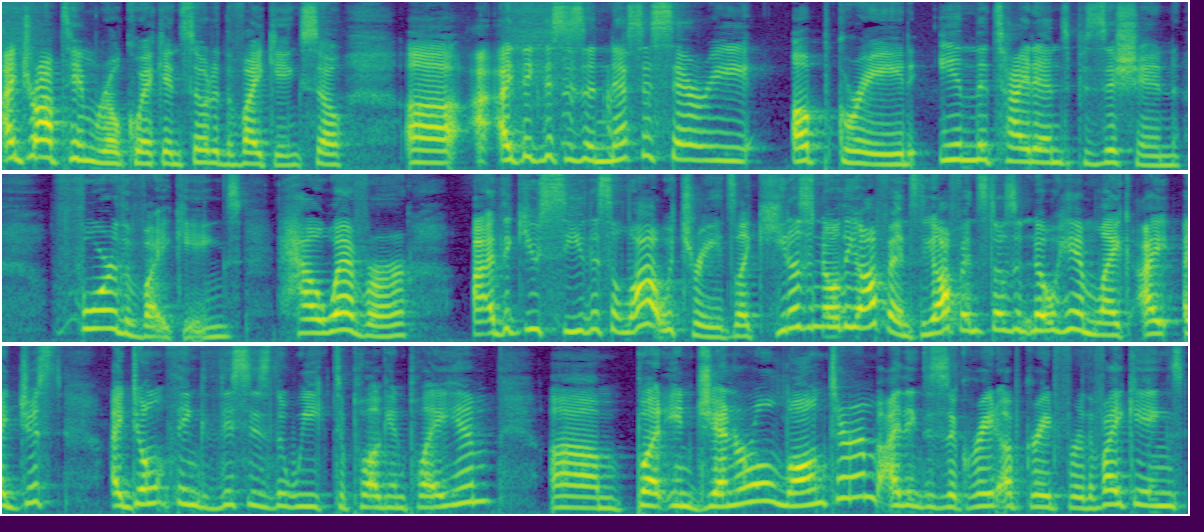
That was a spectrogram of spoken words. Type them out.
I dropped him real quick, and so did the Vikings. So uh, I- think this is a necessary upgrade in the tight end position for the Vikings. However, I think you see this a lot with trades. Like he doesn't know the offense. The offense doesn't know him. Like I, I just I don't think this is the week to plug and play him. Um, but in general, long term, I think this is a great upgrade for the Vikings,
